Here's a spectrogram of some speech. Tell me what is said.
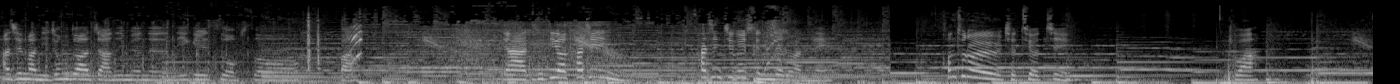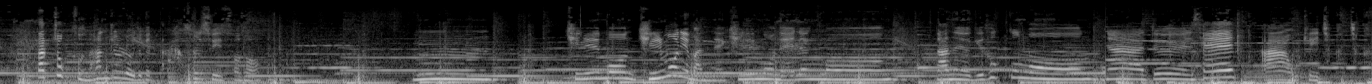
하지만 이 정도 하지 않으면은 이길 수 없어. 봐. 야, 드디어 사진, 사진 찍을 수 있는 데로 왔네. 컨트롤 Z였지? 좋아. 딱 좋군. 한 줄로 이렇게 딱 쓸 수 있어서. 음, 길몬, 길몬이 맞네. 길몬, 에렉몬. 나는 여기 흑구몬. 하나, 둘, 셋. 아, 오케이. 잠깐, 잠깐.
